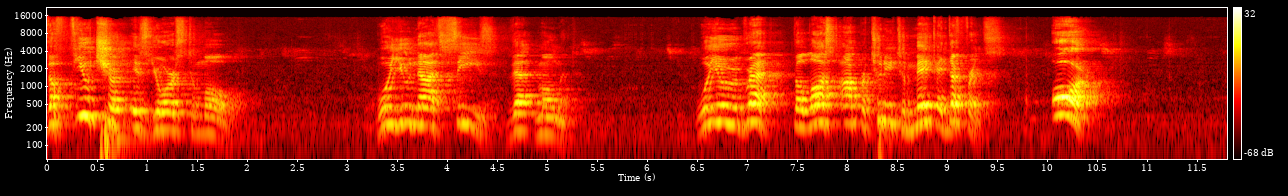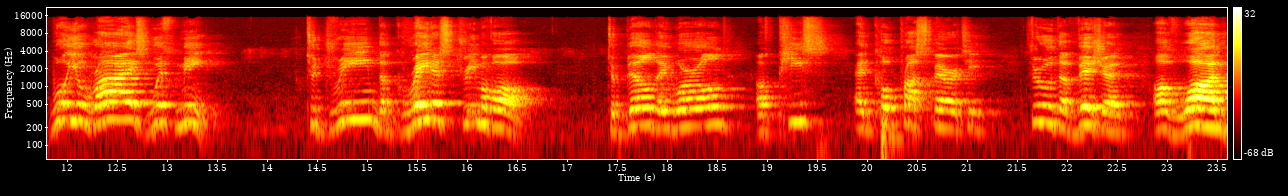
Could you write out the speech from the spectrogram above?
The future is yours to mold. Will you not seize that moment? Will you regret the lost opportunity to make a difference? Or will you rise with me to dream the greatest dream of all, to build a world of peace and co-prosperity through the vision of one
